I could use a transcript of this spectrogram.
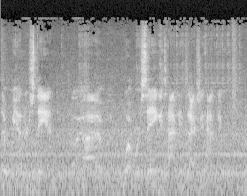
that we understand uh, what we're saying is happening is actually happening.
